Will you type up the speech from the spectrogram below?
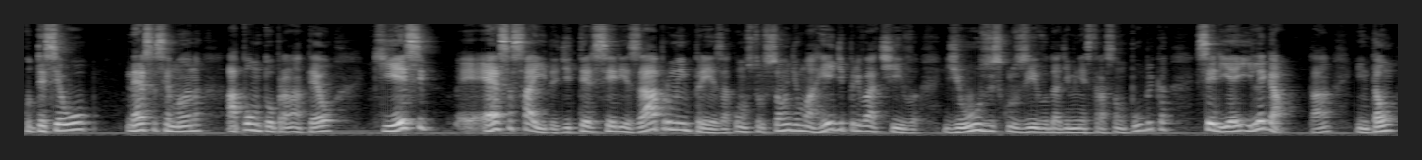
O TCU, nessa semana, apontou para a Anatel que esse essa saída de terceirizar para uma empresa a construção de uma rede privativa de uso exclusivo da administração pública seria ilegal. Tá? Então,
